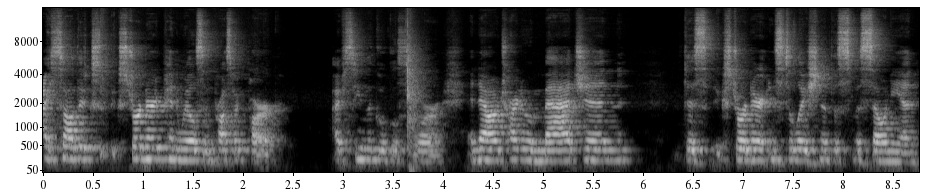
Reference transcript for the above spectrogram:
I saw the extraordinary pinwheels in Prospect Park. I've seen the Google store, and now I'm trying to imagine this extraordinary installation at the Smithsonian.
